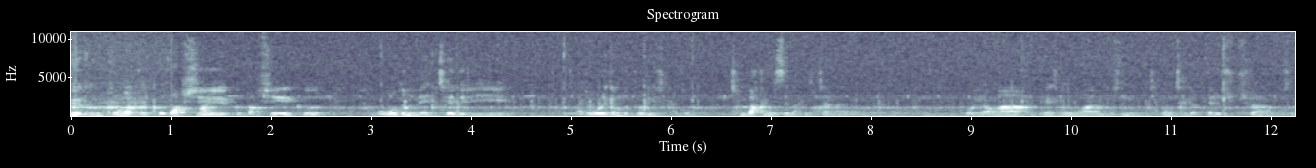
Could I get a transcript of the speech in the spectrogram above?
그게 그- 그런 것 같아요. 끝없이 끝없이 그 모든 매체들이 아주 오래전부터 우리 아주 천박한 짓을 많이 했잖아요. 뭐 영화 한 편에 성공하는 무슨 자동차 몇 대를 수출하는 무슨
